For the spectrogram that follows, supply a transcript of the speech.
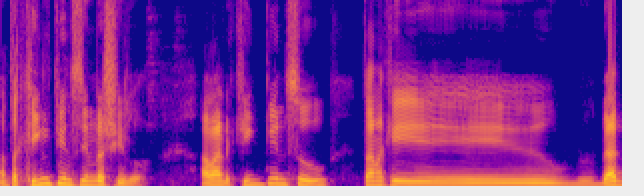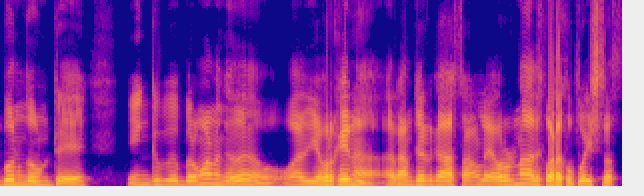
అంత కింగ్ పిన్స్ ఇండస్ట్రీలో. అలాంటి కింగ్ పిన్స్ తనకి బ్యాక్ బోన్గా ఉంటే ఇంక బ్రహ్మాండం కదా. అది ఎవరికైనా రామచరణ్కి ఆ స్థానంలో ఎవరున్నా అది వాళ్ళకు పొజిషన్ వస్తుంది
